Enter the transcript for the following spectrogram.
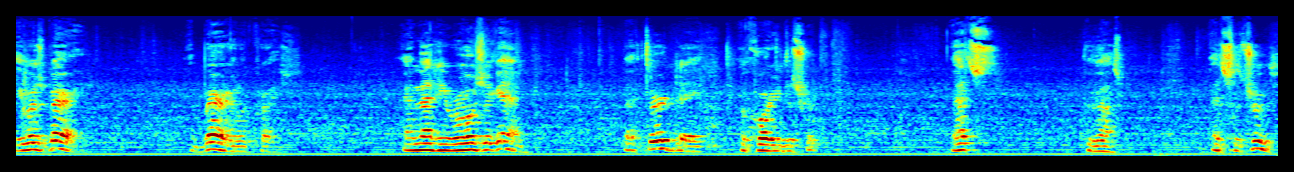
he was buried, the burial of Christ. And that he rose again that third day according to the scripture. That's the gospel. That's the truth.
